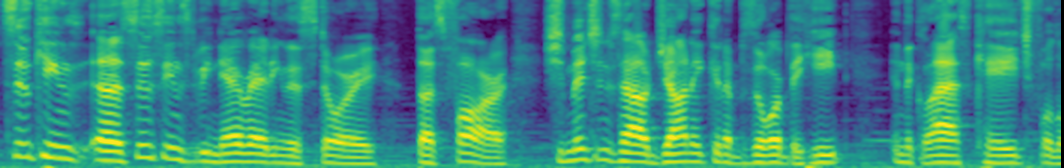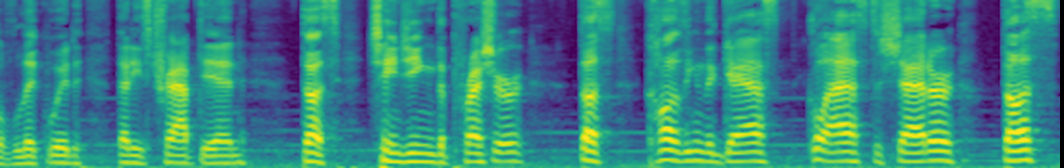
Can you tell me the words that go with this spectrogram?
Sue, King's, uh, Sue seems to be narrating this story thus far. She mentions how Johnny can absorb the heat in the glass cage full of liquid that he's trapped in, thus changing the pressure, thus causing the gas glass to shatter, thus.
